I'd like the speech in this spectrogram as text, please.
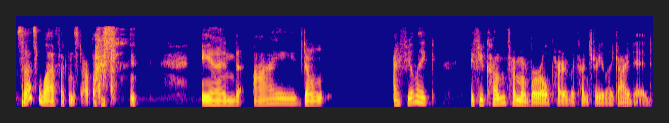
so that's a lot of fucking Starbucks. and I don't, I feel like if you come from a rural part of the country like I did,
